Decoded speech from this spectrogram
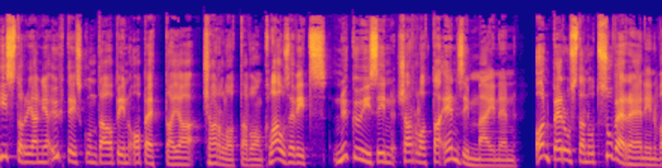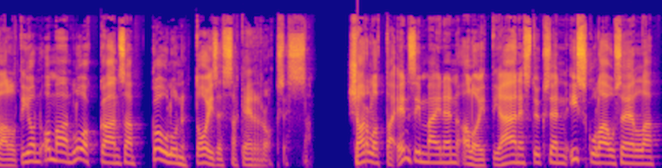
historian ja yhteiskuntaopin opettaja Charlotta von Clausewitz, nykyisin Charlotta ensimmäinen, on perustanut suvereenin valtion omaan luokkaansa koulun toisessa kerroksessa. Charlotta ensimmäinen aloitti äänestyksen iskulauseella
